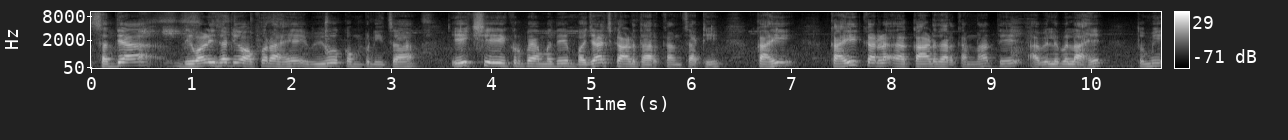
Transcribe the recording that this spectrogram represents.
सध्या दिवाळीसाठी ऑफर आहे विवो कंपनीचा एकशे एक रुपयामध्ये बजाज कार्डधारकांसाठी काही काही कार्ड कार्डधारकांना ते अवेलेबल आहे. तुम्ही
